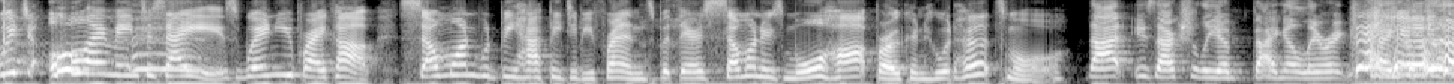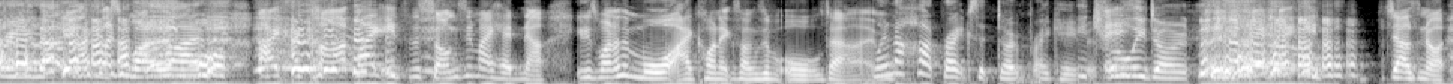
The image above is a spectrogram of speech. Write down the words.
which all I mean to say is when you break up, someone would be happy to be friends, but there's someone who's more heartbroken who it hurts more. that is actually a banger lyric. Thank you for bringing that back like into my one of the life. more- I, I can't like it's the songs in my head now. It is one of the more iconic songs of all time. When a heart breaks, it don't break even. It truly don't. it does not.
